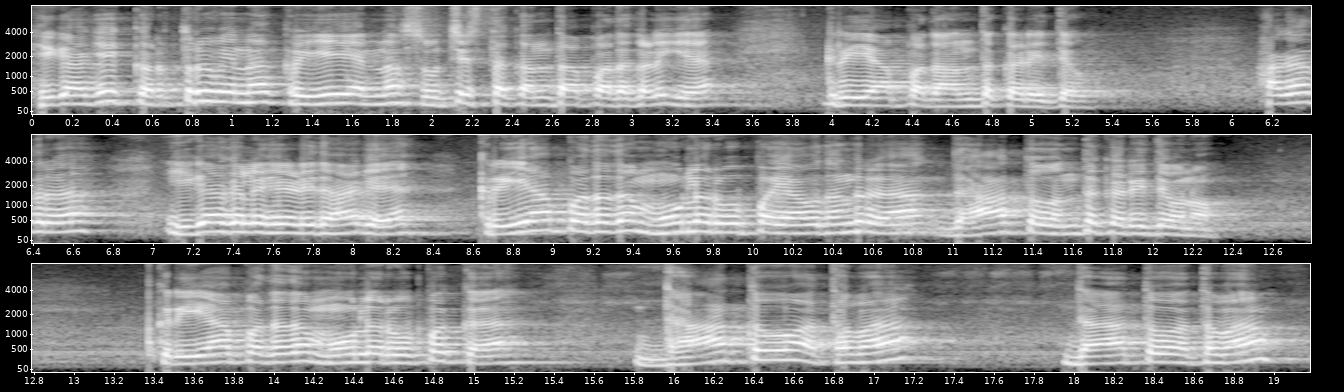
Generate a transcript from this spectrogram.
ಹೀಗಾಗಿ ಕರ್ತೃವಿನ ಕ್ರಿಯೆಯನ್ನು ಸೂಚಿಸ್ತಕ್ಕಂಥ ಪದಗಳಿಗೆ ಕ್ರಿಯಾಪದ ಅಂತ ಕರಿತೇವೆ. ಹಾಗಾದ್ರೆ ಈಗಾಗಲೇ ಹೇಳಿದ ಹಾಗೆ ಕ್ರಿಯಾಪದದ ಮೂಲ ರೂಪ ಯಾವುದಂದ್ರೆ ಧಾತು ಅಂತ ಕರಿತೇವೆ ನಾವು. ಕ್ರಿಯಾಪದದ ಮೂಲ ರೂಪಕ್ಕೆ ಧಾತು ಅಥವಾ ಧಾತು ಅಥವಾ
